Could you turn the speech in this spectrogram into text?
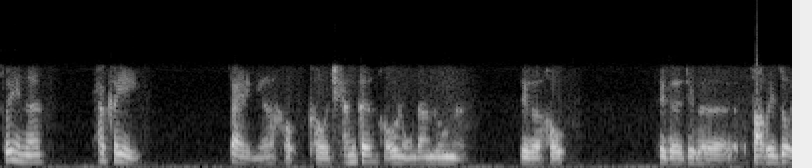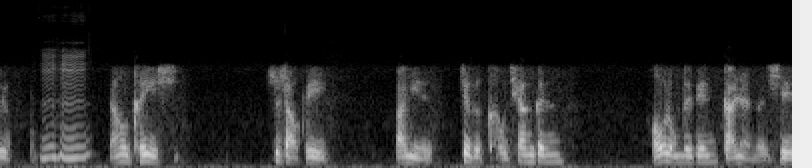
所以呢，它可以在你的喉口腔跟喉咙当中呢，这个喉这个这个发挥作用，嗯哼。然后可以是至少可以把你这个口腔跟喉咙这边感染的一些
